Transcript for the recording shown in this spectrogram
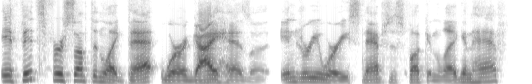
if it's for something like that where a guy has an injury where he snaps his fucking leg in half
